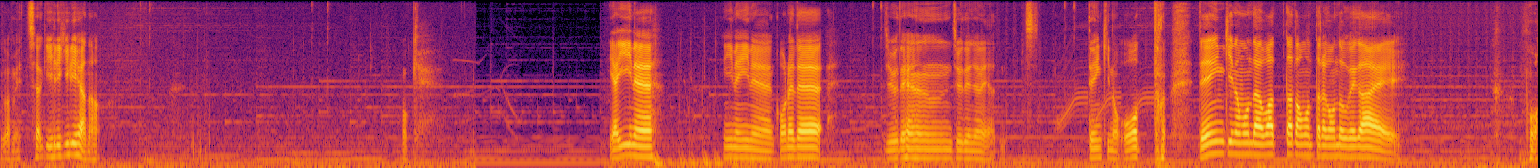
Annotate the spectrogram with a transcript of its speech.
うわ、めっちゃギリギリやな。や、いいね。いいね、いいね。これで、充電、充電じゃねえや。電気の、おっと、電気の問題終わったと思ったら今度上がい。もう。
